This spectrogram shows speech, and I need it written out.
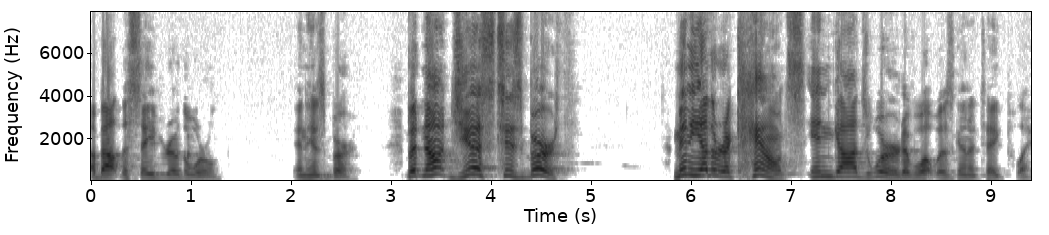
about the Savior of the world and his birth. But not just his birth, many other accounts in God's Word of what was going to take place.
